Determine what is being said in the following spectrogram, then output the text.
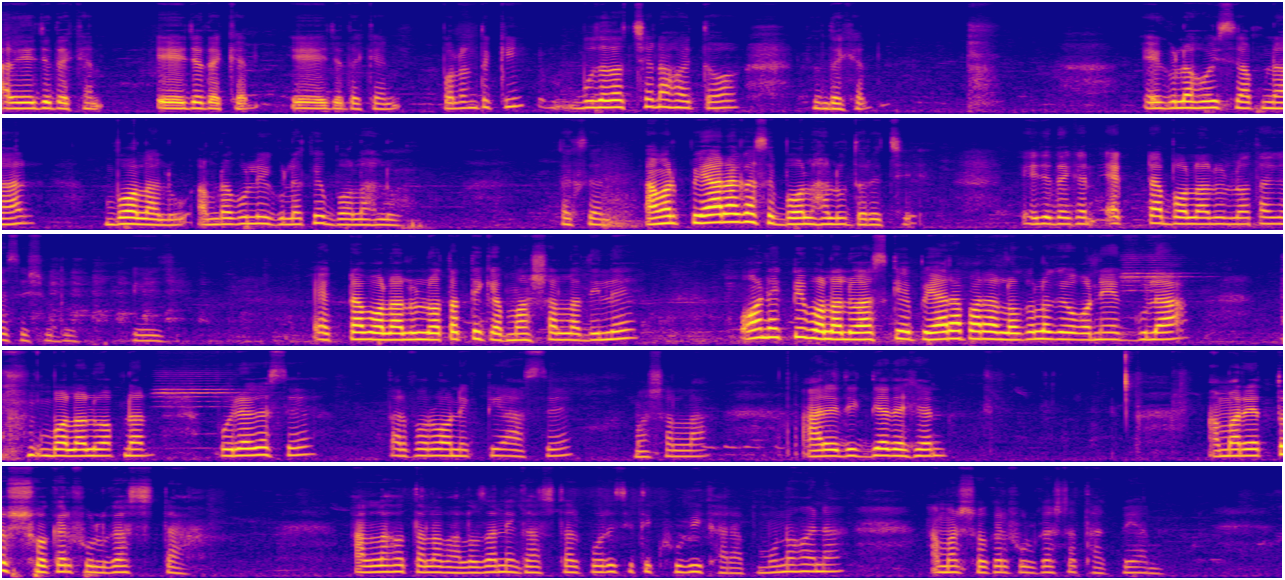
আর এই যে দেখেন, এই যে দেখেন, এই যে দেখেন, বলেন তো কি? বোঝা যাচ্ছে না হয়তো। দেখেন, এগুলা হয়েছে আপনার বল আলু আমরা বলি এগুলাকে বল আলু দেখছেন? আমার পেয়ারা গাছে বল আলু ধরেছে। এই যে দেখেন, একটা বল আলু লতা গেছে শুধু। এই যে। একটা বল আলু লতার থেকে মার্শাল্লা দিলে অনেকটি বল আলু আজকে পেয়ারা পাড়ার লগে লগে অনেকগুলা বল আলু আপনার পড়ে গেছে। তারপরও অনেকটি আছে মাসাল্লাহ আর এদিক দিয়ে দেখেন, আমার এত শখের ফুল গাছটা। আল্লাহ তালা ভালো জানে, গাছটার পরিস্থিতি খুবই খারাপ। মনে হয় না আমার শখের ফুল গাছটা থাকবে আন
